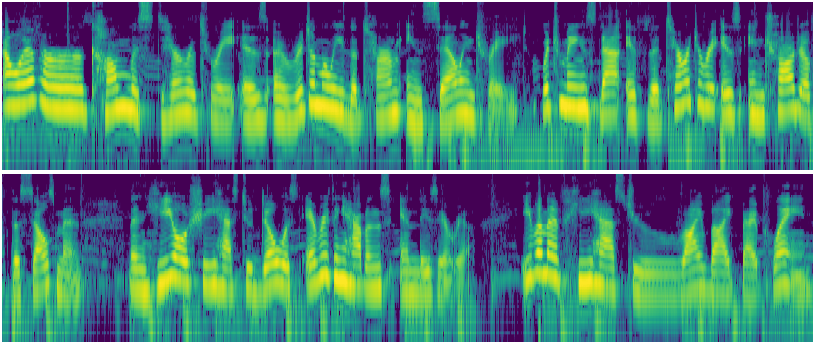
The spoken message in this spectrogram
However, come with territory is originally the term in selling trade, which means that if the territory is in charge of the salesman, then he or she has to deal with everything happens in this area, even if he has to ride bike by plane.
